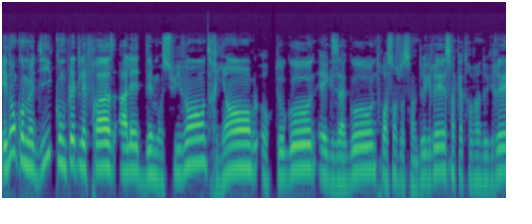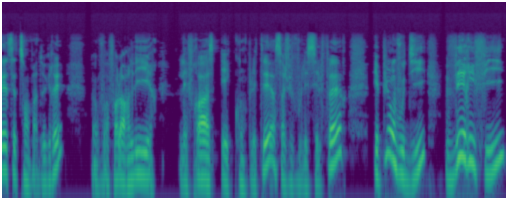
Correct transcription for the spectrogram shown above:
Et donc on me dit, complète les phrases à l'aide des mots suivants, triangle, octogone, hexagone, 360 degrés, 180 degrés, 720 degrés. Donc il va falloir lire les phrases et compléter, hein, ça je vais vous laisser le faire. Et puis on vous dit, vérifie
